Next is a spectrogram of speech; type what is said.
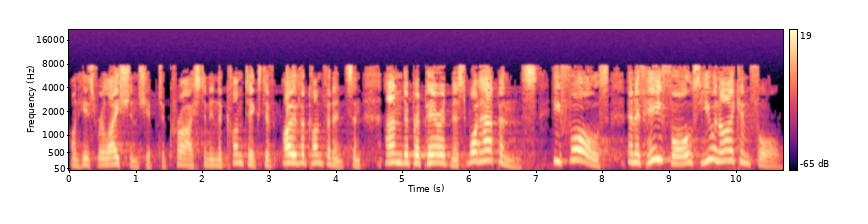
on his relationship to Christ. And in the context of overconfidence and underpreparedness, what happens? He falls. And if he falls, you and I can fall.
